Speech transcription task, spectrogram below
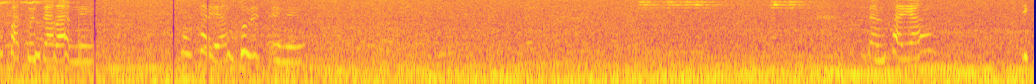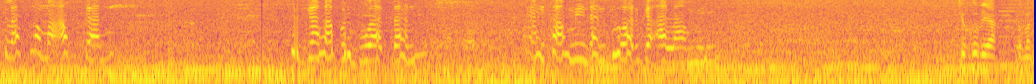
cepat menjalani masa yang sulit ini. Dan saya ikhlas memaafkan segala perbuatan yang kami dan keluarga alami. Cukup ya, teman.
